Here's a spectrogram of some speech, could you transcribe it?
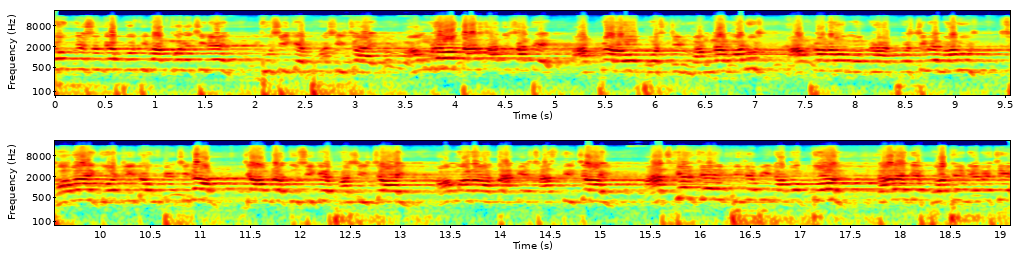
সঙ্গে সঙ্গে প্রতিবাদ করেছিলেন, দোষীকে ফাঁসি চাই আমরাও তার সাথে সাথে, আপনারাও পশ্চিম বাংলার মানুষ, আপনারাও মগরাহাট পশ্চিমের মানুষ, সবাই গর্জিত উঠেছিলাম যে আমরা দোষীকে ফাঁসি চাই, আমরা তাকে শাস্তি চাই। আজকের যে বিজেপি নামক দল, তারা যে পথে নেমেছে,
